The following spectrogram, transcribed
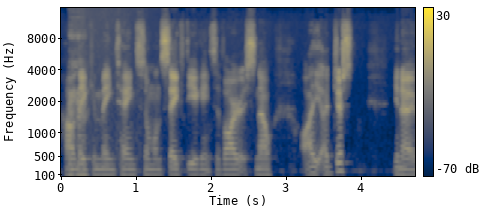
how mm-hmm. they can maintain someone's safety against the virus. Now, I, I just, you know,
